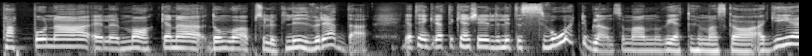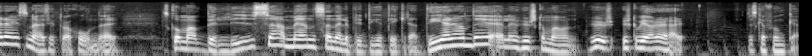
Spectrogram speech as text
papporna eller makarna de var absolut livrädda. Jag tänker att det kanske är lite svårt ibland som man veta hur man ska agera i sådana här situationer. Ska man belysa mensen eller blir det degraderande eller hur ska, man, hur, hur ska vi göra det här? Det ska funka.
